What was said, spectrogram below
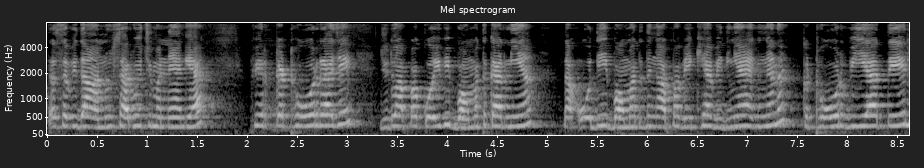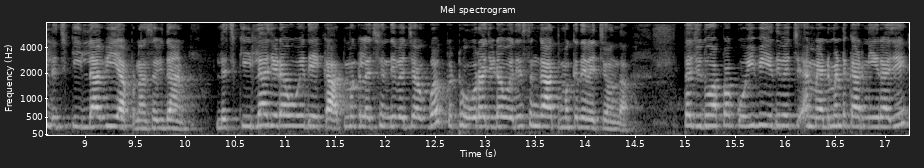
ਤਾਂ ਸੰਵਿਧਾਨ ਨੂੰ ਸਰਵਉੱਚ ਮੰਨਿਆ ਗਿਆ। ਫਿਰ ਕਠੋਰ ਰਾਜੇ, ਜਦੋਂ ਆਪਾਂ ਕੋਈ ਵੀ ਬਹੁਮਤ ਕਰਨੀ ਆ, ਤਾਂ ਉਹਦੀ ਬਹੁਮਤ ਦੀਆਂ ਆਪਾਂ ਵੇਖਿਆ ਵਿਧੀਆਂ ਹੈਗੀਆਂ ਨਾ, ਕਠੋਰ ਵੀ ਆ ਤੇ ਲਚਕੀਲਾ ਵੀ ਆ ਆਪਣਾ ਸੰਵਿਧਾਨ। ਲਚਕੀਲਾ ਜਿਹੜਾ ਉਹ ਇਹਦੇ ਇਕਾਤਮਕ ਲੱਛਣ ਦੇ ਵਿੱਚ ਆਊਗਾ, ਕਠੋਰ ਆ ਜਿਹੜਾ ਉਹ ਇਹਦੇ ਸੰਘਾਤਮਕ ਦੇ ਵਿੱਚ ਆਉਂਦਾ। ਤਾਂ ਜਦੋਂ ਆਪਾਂ ਕੋਈ ਵੀ ਇਹਦੇ ਵਿੱਚ ਅਮੈਂਡਮੈਂਟ ਕਰਨੀ ਹੈ ਰਾਜੇ,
